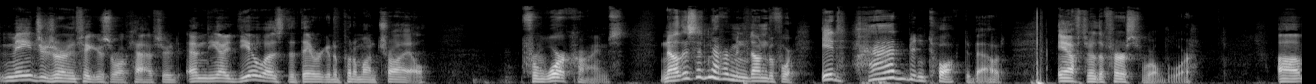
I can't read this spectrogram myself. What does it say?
major German figures were all captured, and the idea was that they were going to put them on trial for war crimes. Now, this had never been done before. It had been talked about after the First World War, uh,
